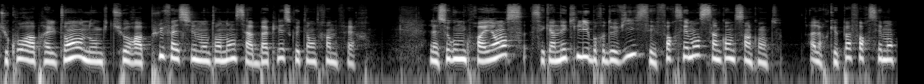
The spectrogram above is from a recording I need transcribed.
Tu cours après le temps, donc tu auras plus facilement tendance à bâcler ce que tu es en train de faire. La seconde croyance, c'est qu'un équilibre de vie, c'est forcément 50-50. Alors que pas forcément.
